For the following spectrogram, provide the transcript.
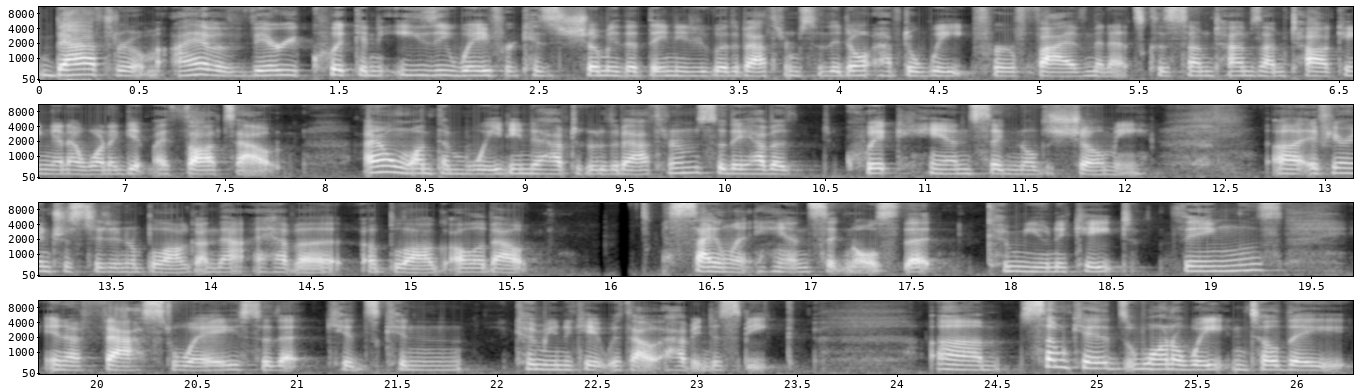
Bathroom. I have a very quick and easy way for kids to show me that they need to go to the bathroom so they don't have to wait for five minutes because sometimes I'm talking and I want to get my thoughts out. I don't want them waiting to have to go to the bathroom, so they have a quick hand signal to show me. Uh, if you're interested in a blog on that, I have a, a blog all about silent hand signals that communicate things in a fast way so that kids can communicate without having to speak. Um, some kids want to wait until they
